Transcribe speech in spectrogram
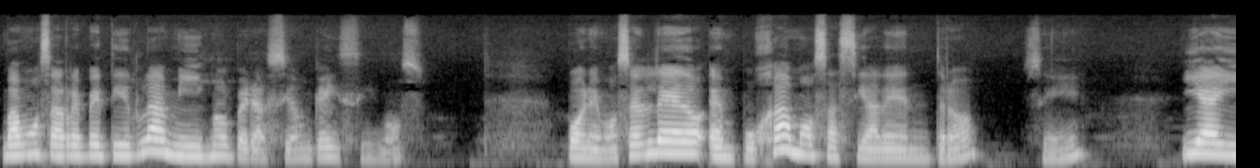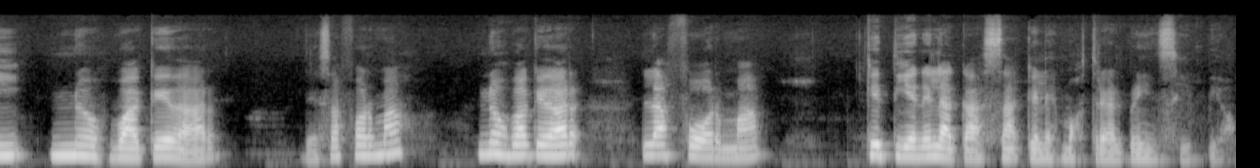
vamos a repetir la misma operación que hicimos ponemos el dedo, empujamos hacia adentro, ¿sí? Y ahí nos va a quedar, de esa forma, nos va a quedar la forma que tiene la casa que les mostré al principio.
